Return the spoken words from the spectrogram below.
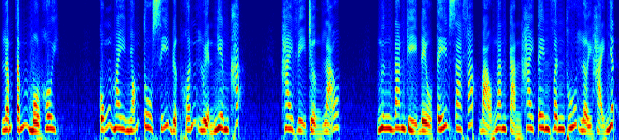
Lấm tấm mồ hôi. Cũng may nhóm tu sĩ được huấn luyện nghiêm khắc. Hai vị trưởng lão. Ngưng đan kỳ đều tế ra pháp bảo ngăn cản hai tên vân thú lợi hại nhất.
